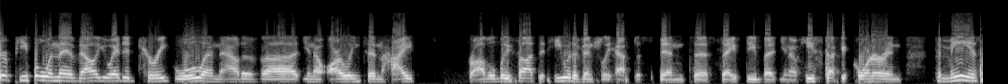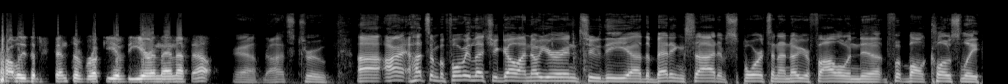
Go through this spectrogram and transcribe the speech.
sure people when they evaluated Tariq Woolen out of uh, you know Arlington Heights probably thought that he would eventually have to spin to safety, but you know he stuck at corner, and to me is probably the defensive rookie of the year in the NFL. Yeah, that's true. Uh, all right, Hudson. Before we let you go, I know you're into the uh, the betting side of sports, and I know you're following the football closely.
